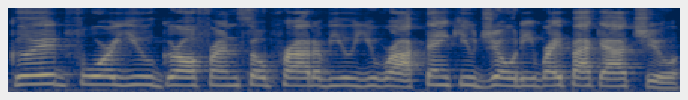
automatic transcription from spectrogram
good for you, girlfriend. So proud of you. You rock. Thank you, Jody. Right back at you.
